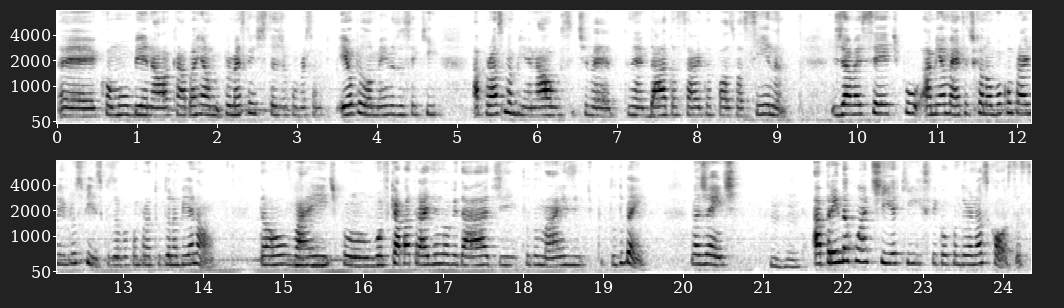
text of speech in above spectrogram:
é, como o Bienal acaba realmente, por mais que a gente esteja conversando, eu pelo menos, eu sei que a próxima Bienal, se tiver né, data certa após vacina, já vai ser, tipo, a minha meta de que eu não vou comprar livros físicos, eu vou comprar tudo na Bienal. Então vai, tipo, vou ficar pra trás em novidade e tudo mais, e, tipo, tudo bem. Mas, gente, aprenda com a tia que ficou com dor nas costas.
